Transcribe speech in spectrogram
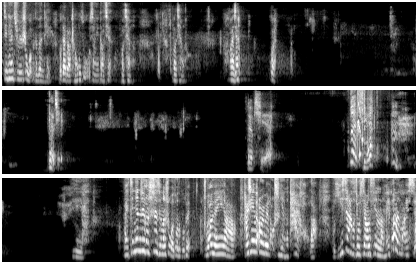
今天确实是我们的问题，我代表乘务组向您道歉，抱歉了，抱歉了。王海贤，过来。对不起，对不起，对不起。嗯。哎呀，哎，今天这个事情呢是我做的不对，主要原因啊还是因为二位老师演的太好了，我一下子就相信了，没办法，吓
